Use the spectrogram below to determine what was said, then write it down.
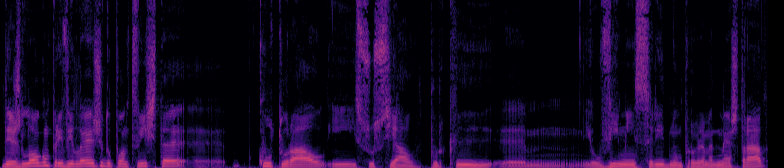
Desde logo, um privilégio do ponto de vista uh, cultural e social, porque eu vi-me inserido num programa de mestrado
